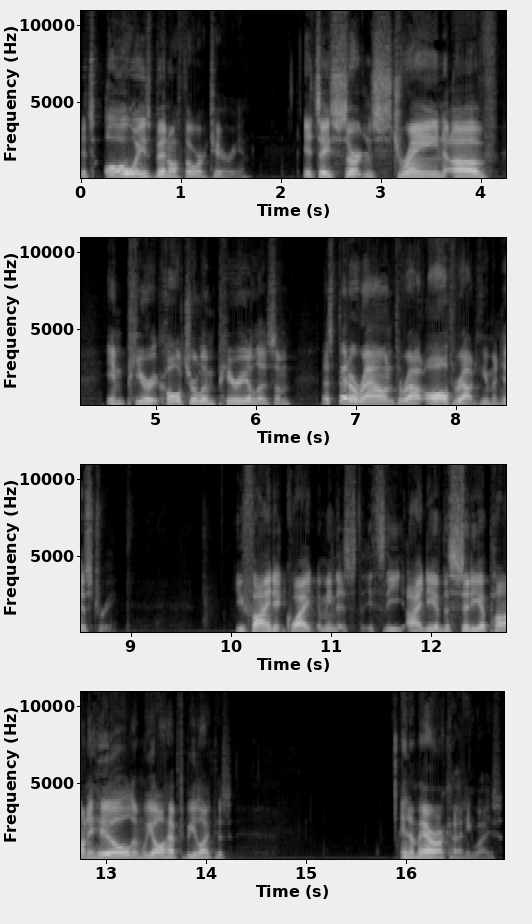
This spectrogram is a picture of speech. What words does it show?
It's always been authoritarian. It's a certain strain of cultural imperialism that's been around throughout all throughout human history. You find it quite, I mean, it's, it's the idea of the city upon a hill, and we all have to be like this. In America, anyways.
